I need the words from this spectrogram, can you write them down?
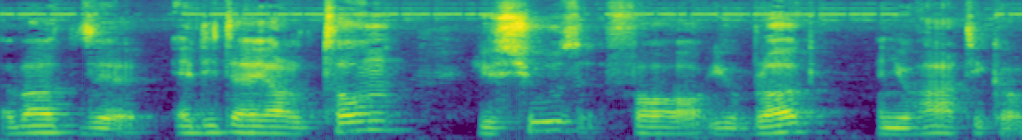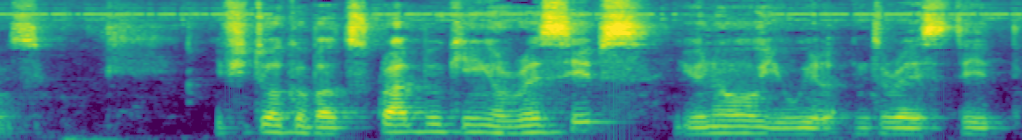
about the editorial tone you choose for your blog and your articles. If you talk about scrapbooking or recipes, you know you will interested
